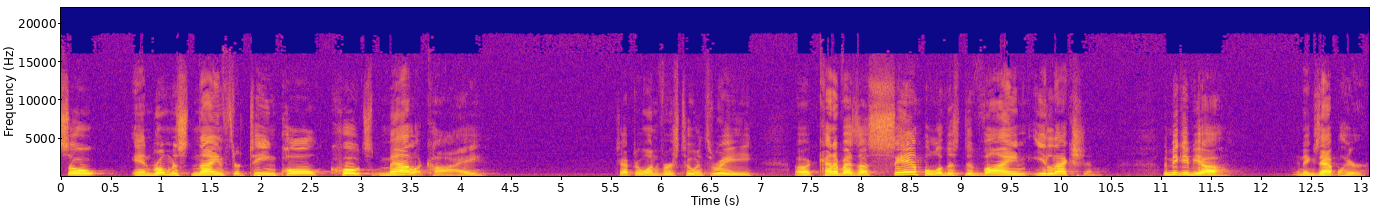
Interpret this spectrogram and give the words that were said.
so in Romans 9:13, Paul quotes Malachi, chapter 1, verse 2 and 3, uh, kind of as a sample of this divine election. Let me give you a, an example here.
